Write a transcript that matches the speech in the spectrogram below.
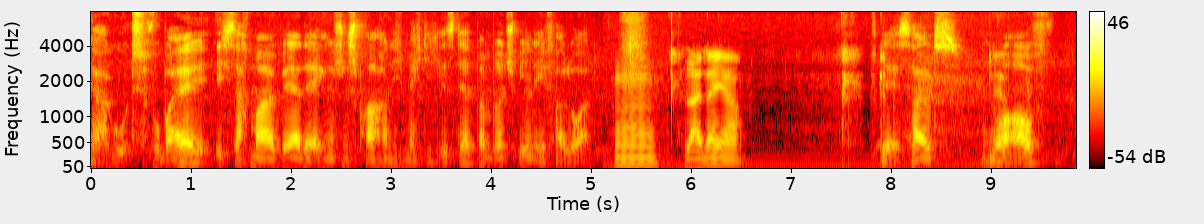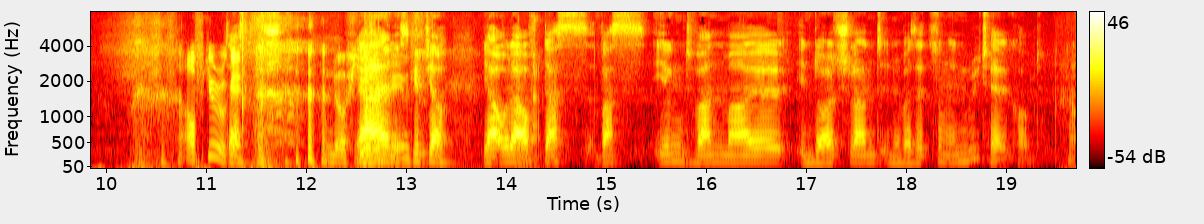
Ja gut, wobei ich sag mal, wer der englischen Sprache nicht mächtig ist, der hat beim Brettspielen eh verloren. Hm, leider ja. Es Der ist halt nur Ja. auf Auf Eurogames. nur auf Ja, nein, Eurogames. es gibt ja, ja oder auf das, was irgendwann mal in Deutschland in Übersetzung in Retail kommt. Ja.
